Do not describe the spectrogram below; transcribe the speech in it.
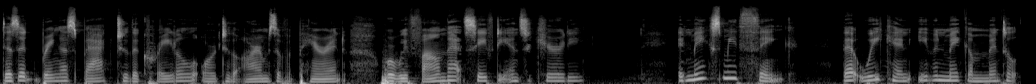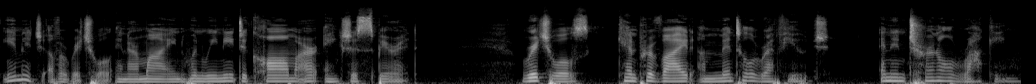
Does it bring us back to the cradle or to the arms of a parent where we found that safety and security? It makes me think that we can even make a mental image of a ritual in our mind when we need to calm our anxious spirit. Rituals can provide a mental refuge, an internal rocking.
